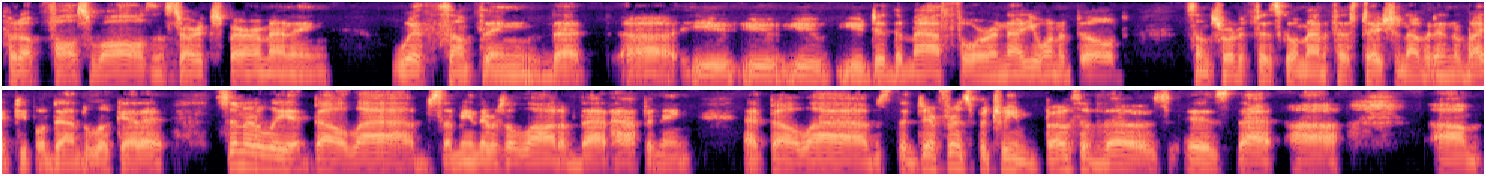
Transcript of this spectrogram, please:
put up false walls and start experimenting with something that uh, you you you you did the math for and now you want to build some sort of physical manifestation of it and invite people down to look at it. Similarly at Bell Labs, I mean there was a lot of that happening at Bell Labs. The difference between both of those is that uh, um,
